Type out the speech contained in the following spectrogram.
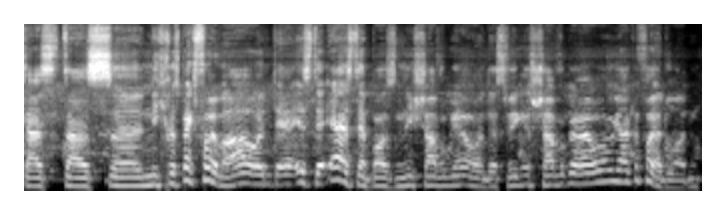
dass das äh, nicht respektvoll war und er ist der, er ist der Boss, nicht Chavo Guerrero und deswegen ist Chavo Guerrero ja gefeuert worden.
